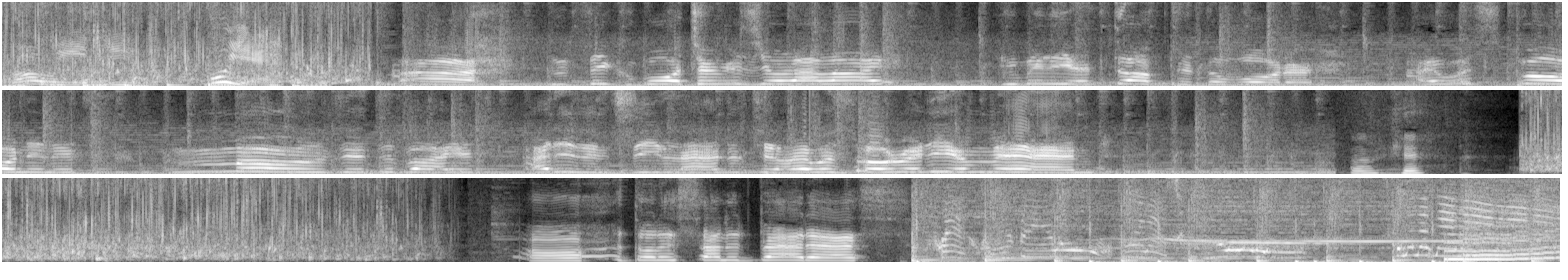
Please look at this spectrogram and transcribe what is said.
Easy. Go easy. Oh yeah. Ah, you think water is your ally? You merely adopted the water. I was born in it, molded by it. I didn't see land until I was already a man. Okay. Oh, I thought it sounded badass.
